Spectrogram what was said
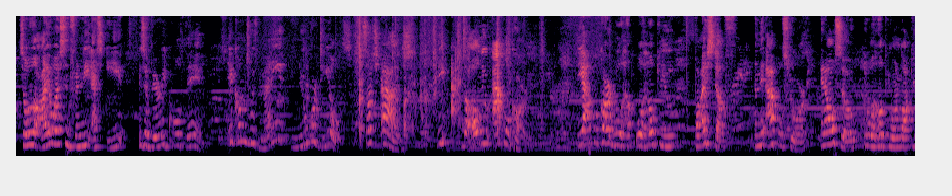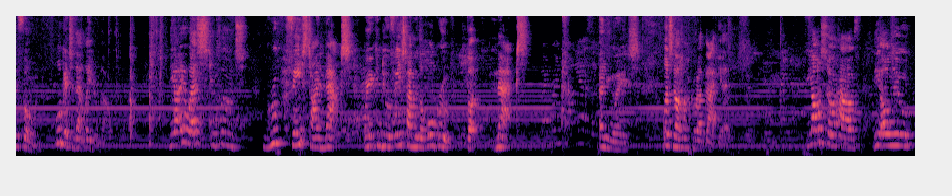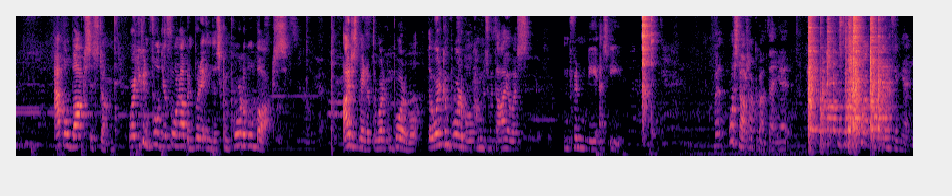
So, the iOS Infinity SE is a very cool thing. It comes with many new ordeals, such as the, the all new Apple Card. The Apple Card will help, will help you buy stuff in the Apple Store, and also it will help you unlock your phone. We'll get to that later, though. The iOS includes Group FaceTime Max, where you can do a FaceTime with a whole group, but max. Anyways, let's not talk about that yet. We also have the all new Apple Box system, where you can fold your phone up and put it in this comportable box. I just made up the word comportable. The word comportable comes with iOS Infinity SE. But let's not talk about that yet. We talked about anything yet.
